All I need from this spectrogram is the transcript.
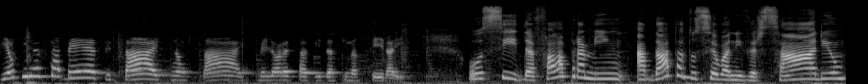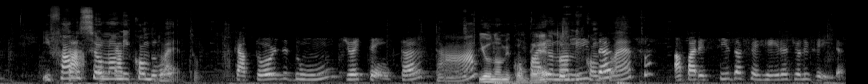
E eu queria saber se sai, se não sai, se melhora essa vida financeira aí. Ô, Cida, fala pra mim a data do seu aniversário e fala Tá, o seu é nome 14. completo, 14 de 1 de 80, tá? E o nome E o completo? nome completo? Aparecida Ferreira de Oliveira.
